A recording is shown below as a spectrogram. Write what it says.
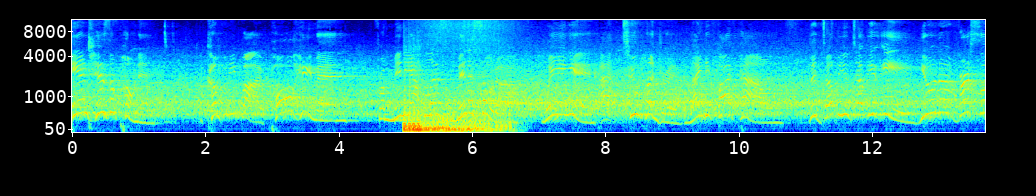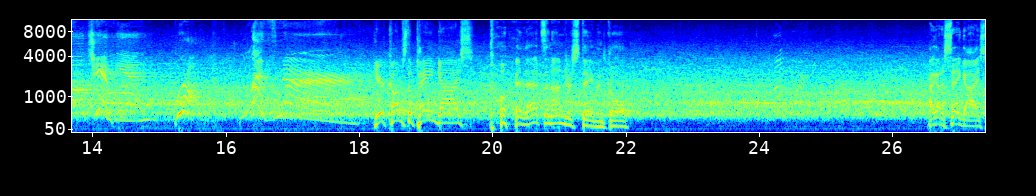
And his opponent, accompanied by Paul Heyman from Minneapolis, Minnesota, weighing in at 295 pounds, the WWE Universal Champion, Brock Lesnar. Here comes the pain, guys. Boy, that's an understatement, Cole. I gotta say, guys,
